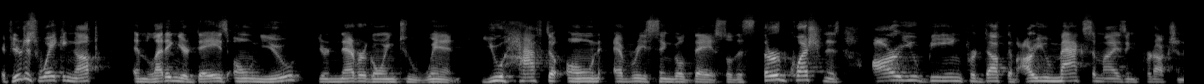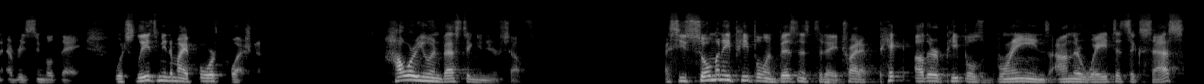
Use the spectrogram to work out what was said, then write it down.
If you're just waking up and letting your days own you, you're never going to win. You have to own every single day. So, this third question is Are you being productive? Are you maximizing production every single day? Which leads me to my fourth question How are you investing in yourself? I see so many people in business today try to pick other people's brains on their way to success.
